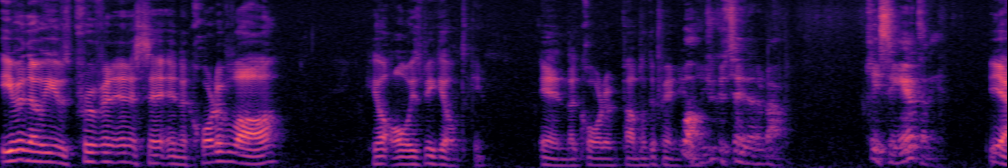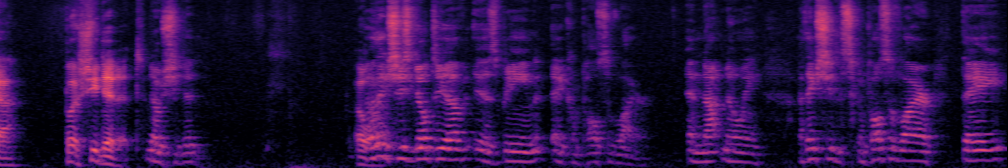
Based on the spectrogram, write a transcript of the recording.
even though he was proven innocent in the court of law, he'll always be guilty in the court of public opinion. Well, you could say that about Casey Anthony. yeah, but she did it. No, she didn't. Oh, The only thing she's guilty of is being a compulsive liar and not knowing. I think she's a compulsive liar. They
